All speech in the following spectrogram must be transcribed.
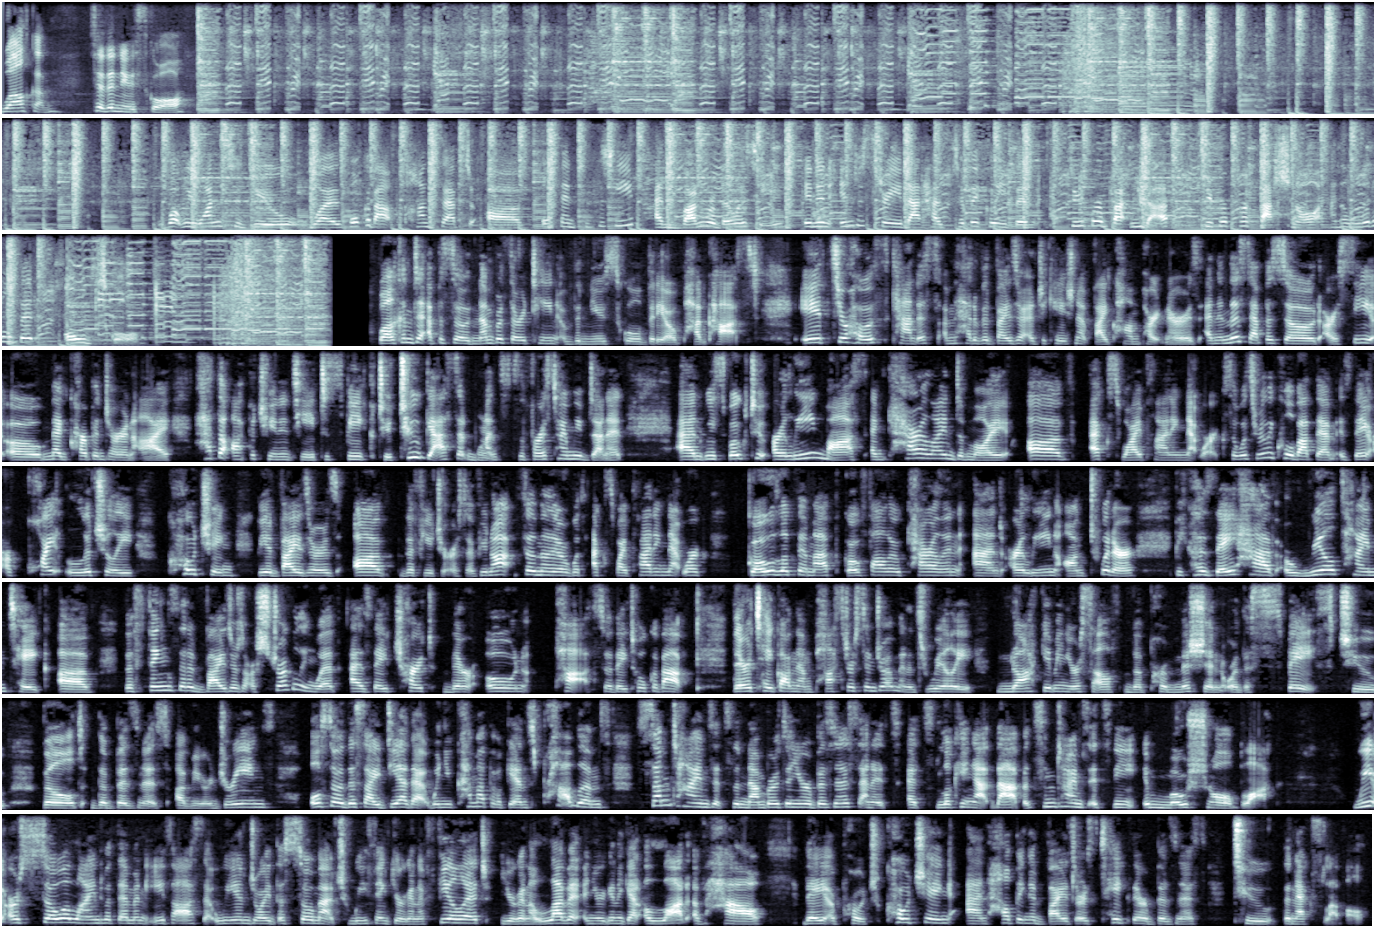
Welcome to the new school. what we wanted to do was talk about the concept of authenticity and vulnerability in an industry that has typically been super buttoned up, super professional, and a little bit old school. Welcome to episode number 13 of the New School Video Podcast. It's your host, Candice. I'm the head of advisor education at Vicom Partners. And in this episode, our CEO, Meg Carpenter, and I had the opportunity to speak to two guests at once. It's the first time we've done it. And we spoke to Arlene Moss and Caroline Dalle-Mole of XY Planning Network. So, what's really cool about them is they are quite literally coaching the advisors of the future. So if you're not familiar with XY Planning Network, go look them up. Go follow Carolyn and Arlene on Twitter because they have a real time take of the things that advisors are struggling with as they chart their own path. So they talk about their take on the imposter syndrome, and it's really not giving yourself the permission or the space to build the business of your dreams. Also, this idea that when you come up against problems, sometimes it's the numbers in your business and it's it's looking at that, but sometimes it's the emotional block. We are so aligned with them in ethos that we enjoyed this so much. We think you're going to feel it, you're going to love it, and you're going to get a lot of how they approach coaching and helping advisors take their business to the next level.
